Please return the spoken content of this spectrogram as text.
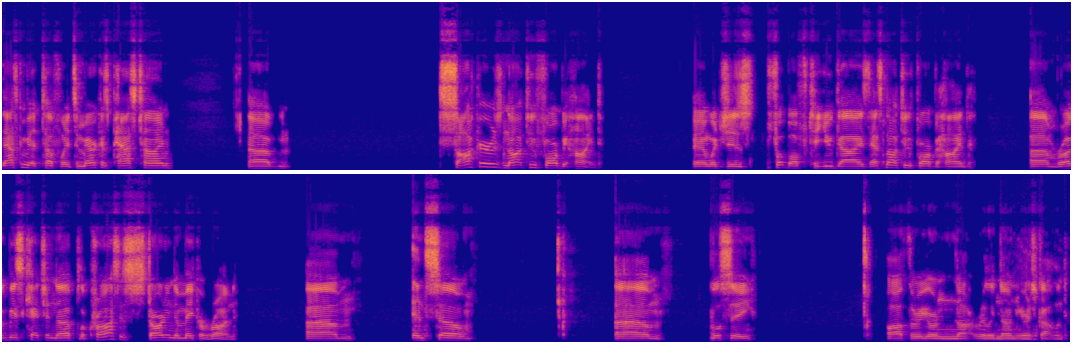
That's going to be a tough one. It's America's pastime. Um, is not too far behind, and which is football to you guys. That's not too far behind. Um, rugby's catching up. Lacrosse is starting to make a run. Um, and so, um, we'll see. All three are not really known here in Scotland.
